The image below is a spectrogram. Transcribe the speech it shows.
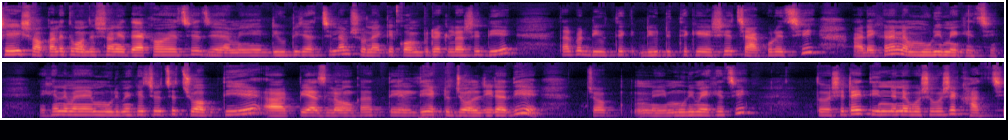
সেই সকালে তোমাদের সঙ্গে দেখা হয়েছে যে আমি ডিউটি যাচ্ছিলাম সোনাইকে কম্পিউটার ক্লাসে দিয়ে তারপর ডিউটি ডিউটি থেকে এসে চা করেছি আর এখানে না মুড়ি মেখেছি। এখানে মানে মুড়ি মেখেছি হচ্ছে চপ দিয়ে আর পেঁয়াজ লঙ্কা তেল দিয়ে একটু জল জিরা দিয়ে চপ এই মুড়ি মেখেছি। তো সেটাই তিনজনে বসে বসে খাচ্ছে।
